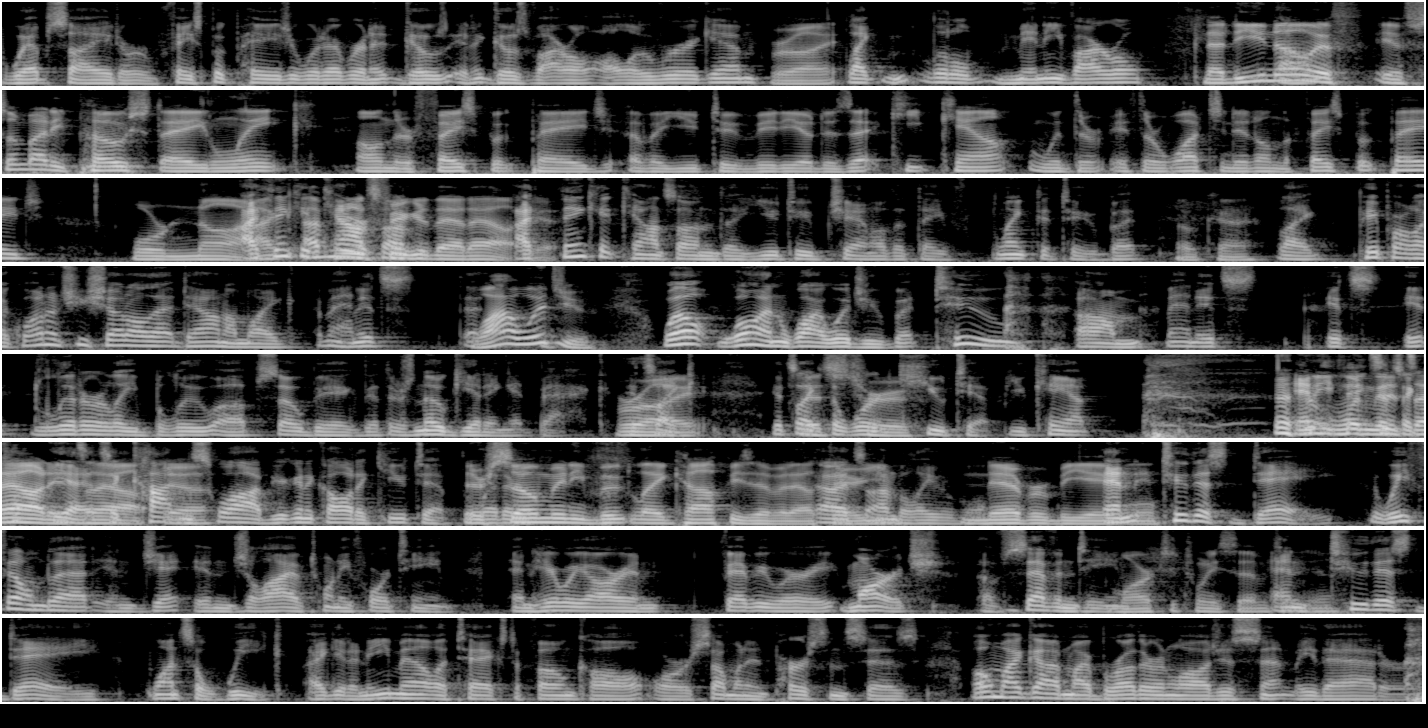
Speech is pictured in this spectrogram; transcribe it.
website or Facebook page or whatever, and it goes and it goes viral all over again. Right. Like little mini viral. Now, do you Um, know if if somebody posts a link on their Facebook page of a YouTube video, does that keep count with their if they're watching it on the Facebook page or not? I think it I've counts. never figured on, that out. I yet. think it counts on the YouTube channel that they've linked it to. But Okay. like people are like, why don't you shut all that down? I'm like, man, it's Why would you? Well, one, why would you? But two, um, man, it's it's it literally blew up so big that there's no getting it back. It's Right. like it's like That's the word true. Q-tip. You can't anything that's it's a, out, yeah, it's it's out, a cotton yeah. swab. You're going to call it a Q-tip. There's whether- so many bootleg copies of it out Oh, there. it's you'd unbelievable. Never be able. and to this day, we filmed that in J- in July of 2014, and here we are in February, March of 17. March of 2017. And yeah. to this day, once a week, I get an email, a text, a phone call, or someone in person says, "Oh my God, my brother-in-law just sent me that," or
